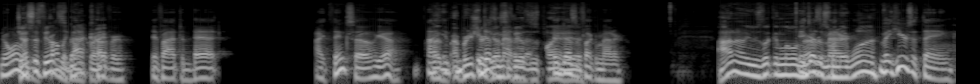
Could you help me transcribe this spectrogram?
New Orleans Justin is Fields probably going back, to right? cover if I had to bet. I think so. Yeah, I- I'm- I'm pretty sure Justin matter, Fields though. is playing, It doesn't yeah. fucking matter. I don't know. He was looking a little It nervous doesn't when they won. But here's the thing:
